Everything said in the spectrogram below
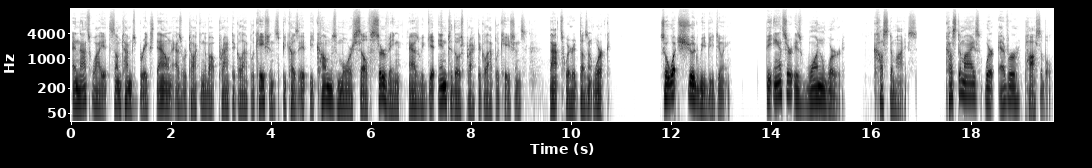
And that's why it sometimes breaks down as we're talking about practical applications, because it becomes more self serving as we get into those practical applications. That's where it doesn't work. So, what should we be doing? The answer is one word customize. Customize wherever possible.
